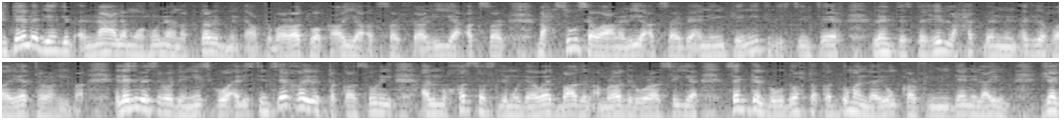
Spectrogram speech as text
ختاما يجب أن نعلم وهنا نقترب من اعتبارات واقعية أكثر فعلية أكثر محسوسة وعملية أكثر بأن إمكانية الاستنساخ لن تستغل حتما من أجل غايات رهيبة. إليزابيث رودينيسكو الاستنساخ غير التكاثري المخصص لمداواة بعض الأمراض الوراثية سجل بوضوح تقدما لا ينكر في ميدان العلم. جاك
